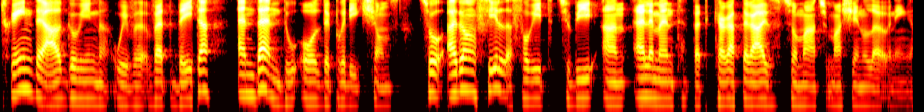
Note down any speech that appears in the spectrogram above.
train the algorithm with that data, and then do all the predictions. So I don't feel for it to be an element that characterizes so much machine learning.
